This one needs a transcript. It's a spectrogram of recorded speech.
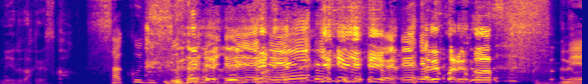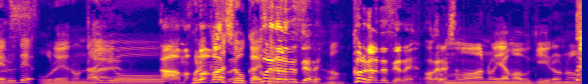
メールだけですか？昨日、ありがとうございます。メールでお礼の内容をあ、まこれから紹介されるこれからですよね。これからですよね。わかりました。もうあの、山吹色のね、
